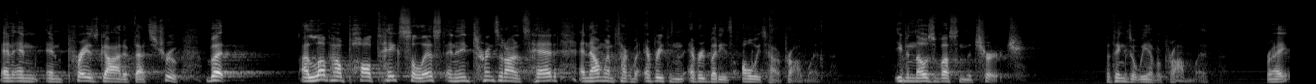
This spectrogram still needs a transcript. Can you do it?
And, and, and praise God if that's true. But I love how Paul takes the list and then he turns it on its head. And now I'm going to talk about everything that everybody has always had a problem with, even those of us in the church, the things that we have a problem with, right?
